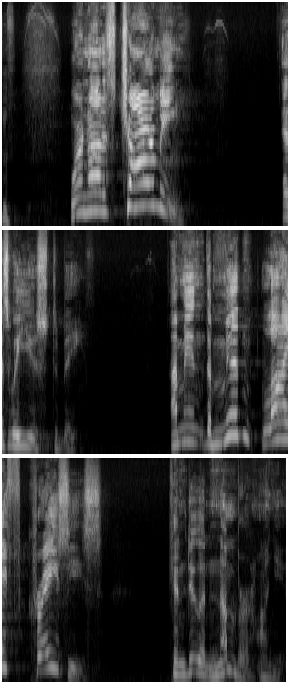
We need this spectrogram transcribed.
We're not as charming as we used to be. I mean, the midlife crazies can do a number on you.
